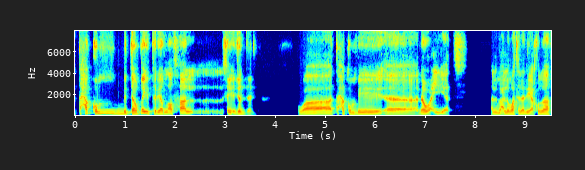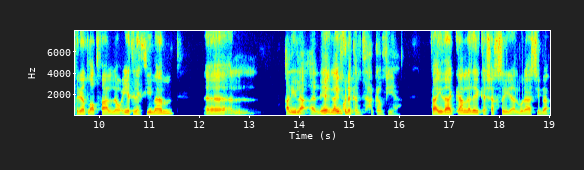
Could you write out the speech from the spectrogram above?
التحكم بالتوقيت رياض الأطفال سيء جدا. والتحكم بنوعية المعلومات الذي يأخذونها في رياض الأطفال نوعية الاهتمام آه، قليلة لا يمكنك أن تتحكم فيها. فإذا كان لديك الشخصية المناسبة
